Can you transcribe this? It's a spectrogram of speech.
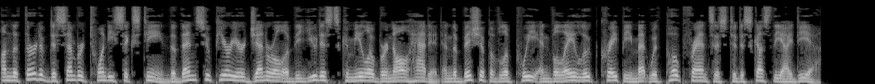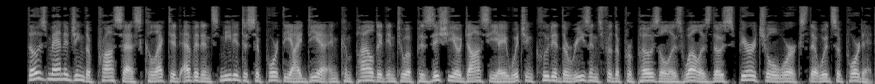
On 3 December 2016 the then Superior General of the Eudists Camilo Bernal Haddad and the Bishop of Le Puy-en-Velay-Luc Crépy met with Pope Francis to discuss the idea. Those managing the process collected evidence needed to support the idea and compiled it into a positio dossier which included the reasons for the proposal as well as those spiritual works that would support it.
